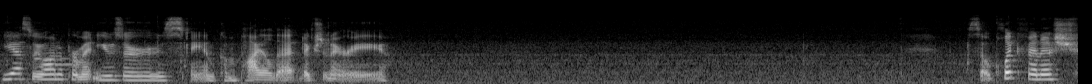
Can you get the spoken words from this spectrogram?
Yes, we want to permit users and compile that dictionary. So click finish,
